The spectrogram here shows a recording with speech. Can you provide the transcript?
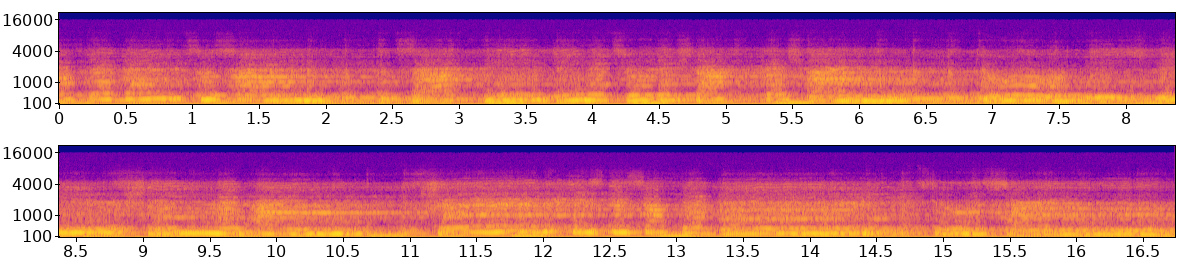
auf Welt zu sein, sagt die Biene zu dem Stachelschwein. Du sisters of the day to shine.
